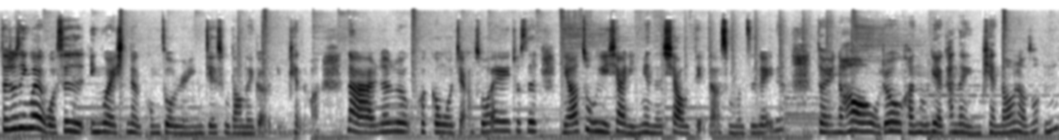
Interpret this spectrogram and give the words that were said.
对，就是因为我是因为那个工作原因接触到那个影片的嘛，那人家就会跟我讲说，哎，就是你要注意一下里面的笑点啊什么之类的。对，然后我就很努力的看那个影片，然后我想说，嗯，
